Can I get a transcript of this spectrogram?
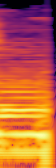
you.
